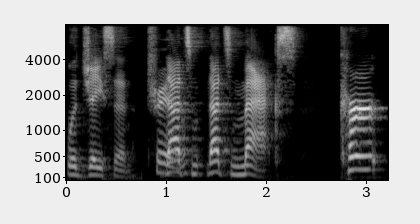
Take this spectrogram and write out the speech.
with Jason. True. That's that's max. Kurt,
